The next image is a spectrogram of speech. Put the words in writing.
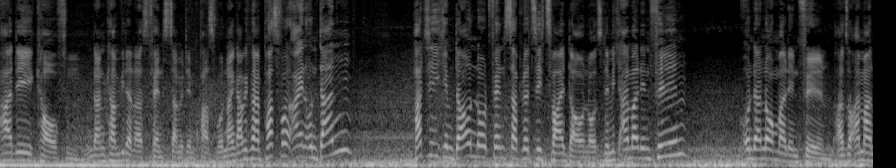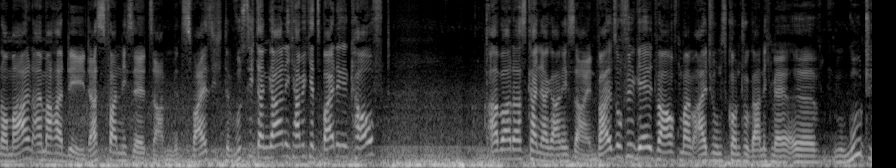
HD kaufen. Und dann kam wieder das Fenster mit dem Passwort. Und dann gab ich mein Passwort ein und dann hatte ich im Download-Fenster plötzlich zwei Downloads. Nämlich einmal den Film und dann nochmal den Film. Also einmal normal und einmal HD. Das fand ich seltsam. Jetzt weiß ich, wusste ich dann gar nicht, habe ich jetzt beide gekauft? Aber das kann ja gar nicht sein, weil so viel Geld war auf meinem iTunes-Konto gar nicht mehr äh, gut,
